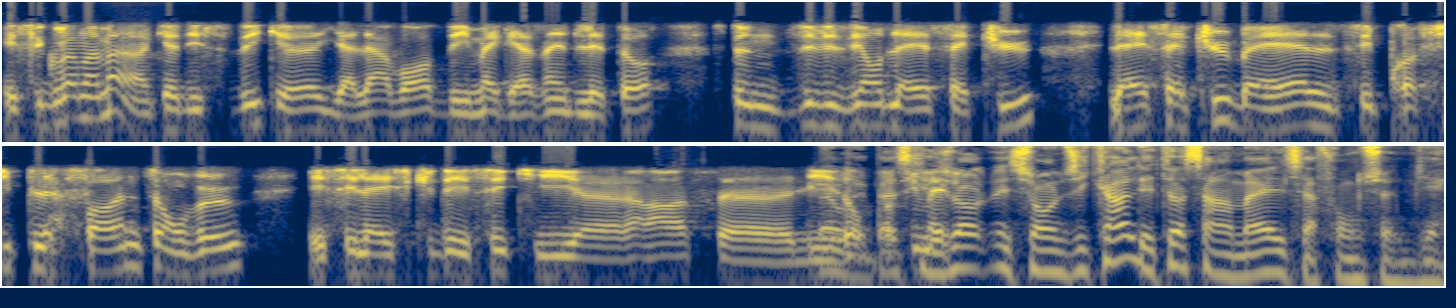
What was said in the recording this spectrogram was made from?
Et c'est le gouvernement hein, qui a décidé qu'il allait avoir des magasins de l'État. C'est une division de la SAQ. La SAQ, ben elle, ses profits plafonnent, si on veut, et c'est la SQDC qui euh, ramasse euh, les ben autres parce profits. ils ont dit quand l'État s'en mêle, ça fonctionne bien.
